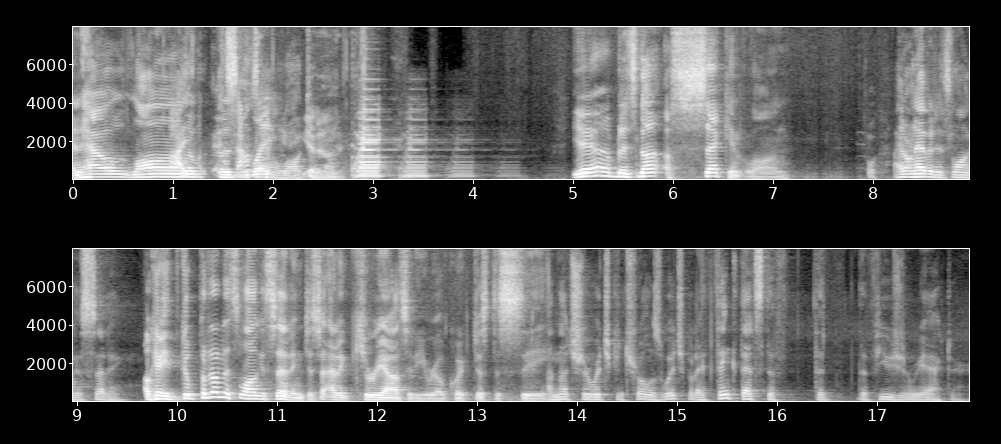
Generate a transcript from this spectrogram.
And how long? I, of it sounds delay analog to me. it? Yeah, but it's not a second long. I don't have it as long as setting. Okay, go put it on its longest setting, just out of curiosity, real quick, just to see. I'm not sure which control is which, but I think that's the the, the fusion reactor.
